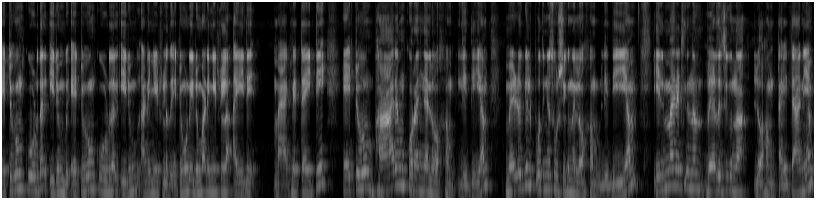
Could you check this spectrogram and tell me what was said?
ഏറ്റവും കൂടുതൽ ഇരുമ്പ് ഏറ്റവും കൂടുതൽ ഇരുമ്പ് അടങ്ങിയിട്ടുള്ളത് ഏറ്റവും കൂടുതൽ ഇരുമ്പ് അടങ്ങിയിട്ടുള്ള അയിര് മാഗ്നറ്റൈറ്റ് ഏറ്റവും ഭാരം കുറഞ്ഞ ലോഹം ലിഥിയം മെഴുകിൽ പൊതിഞ്ഞു സൂക്ഷിക്കുന്ന ലോഹം ലിഥിയം ഇൽമാനറ്റിൽ നിന്ന് വേർതിരിച്ചിരിക്കുന്ന ലോഹം ടൈറ്റാനിയം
